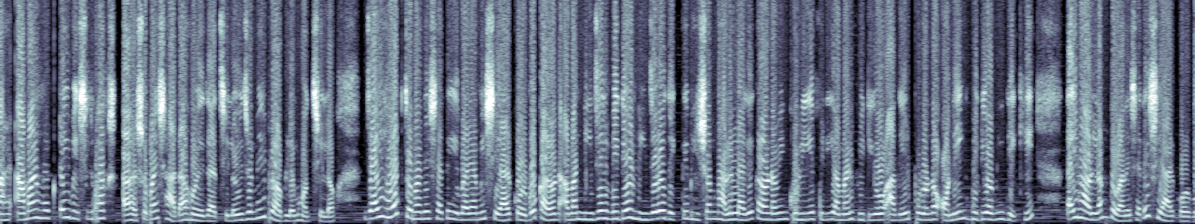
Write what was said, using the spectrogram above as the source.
আর আমার মুখটাই বেশিরভাগ সময় সাদা হয়ে যাচ্ছিল ওই জন্যই প্রবলেম হচ্ছিল। যাই হোক, তোমাদের সাথে এবার আমি শেয়ার করব, কারণ আমার নিজের ভিডিও নিজেরও দেখতে ভীষণ ভালো লাগে, কারণ আমি ঘুরিয়ে ফিরিয়ে আমার ভিডিও আগের পুরনো অনেক ভিডিও আমি দেখি। তাই ভাবলাম তোমাদের সাথে শেয়ার করব।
